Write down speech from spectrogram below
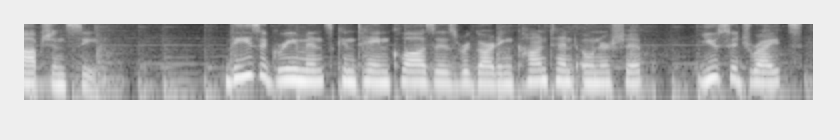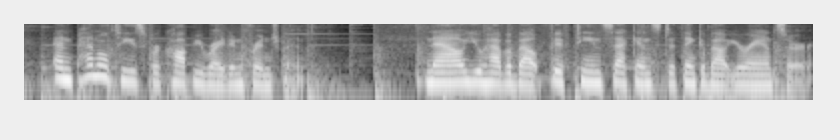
Option C. These agreements contain clauses regarding content ownership, usage rights, and penalties for copyright infringement. Now you have about 15 seconds to think about your answer.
